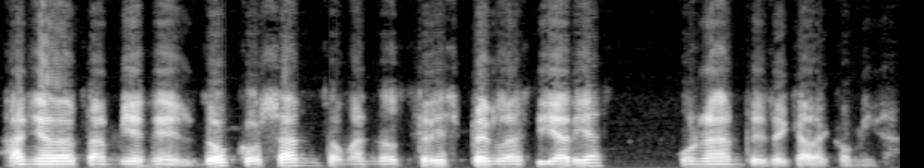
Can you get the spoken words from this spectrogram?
añada también el Docosan tomando tres perlas diarias, una antes de cada comida.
